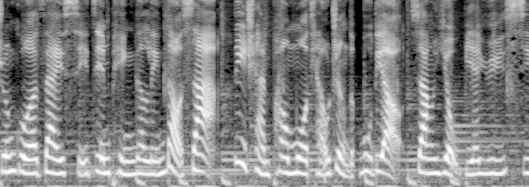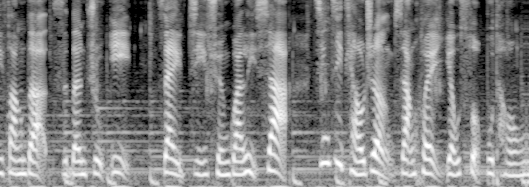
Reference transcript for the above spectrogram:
中国在习近平的领导下，地产泡沫调整的步调将有别于西方的资本主义。在集权管理下，经济调整将会有所不同。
